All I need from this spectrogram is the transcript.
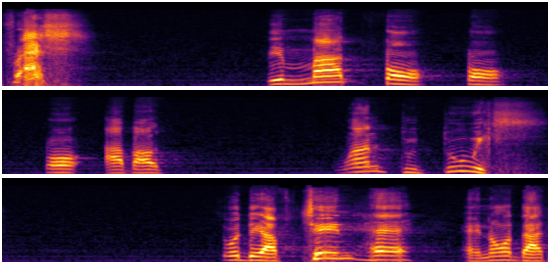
fresh. They mad for for for about one to two weeks. So they have chained her and all that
